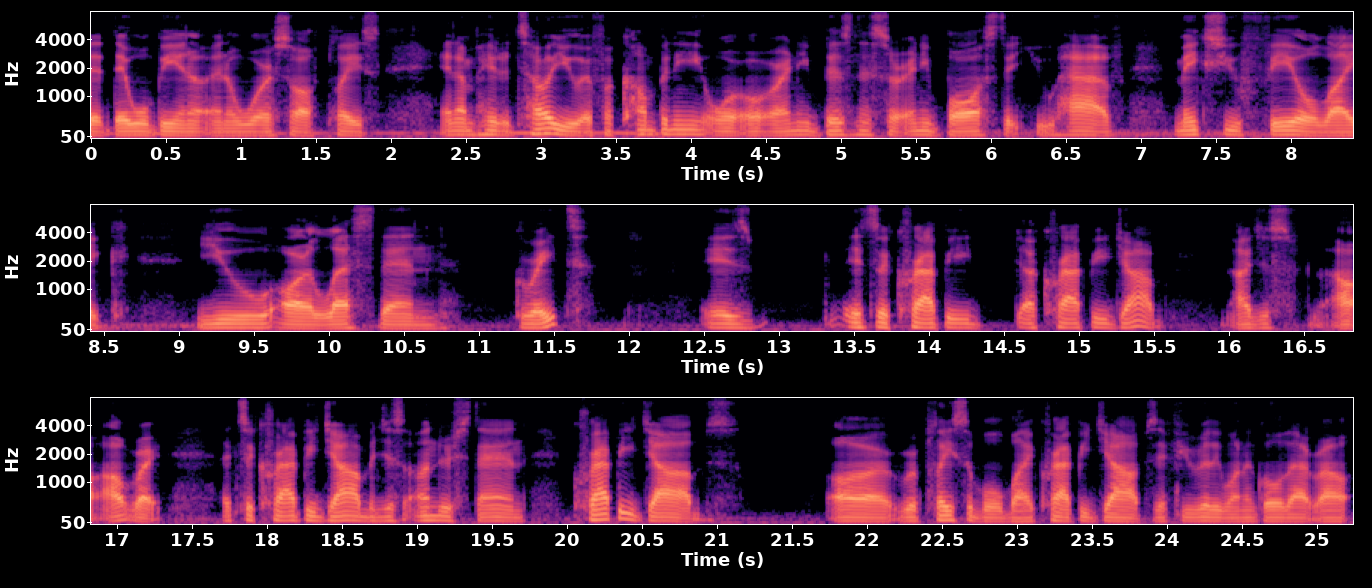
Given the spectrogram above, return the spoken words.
that they will be in a in a worse off place and I'm here to tell you if a company or, or any business or any boss that you have makes you feel like you are less than great, is it's a crappy a crappy job. I just outright it's a crappy job and just understand crappy jobs are replaceable by crappy jobs if you really want to go that route.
